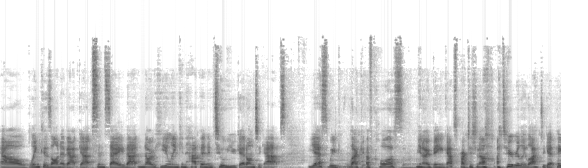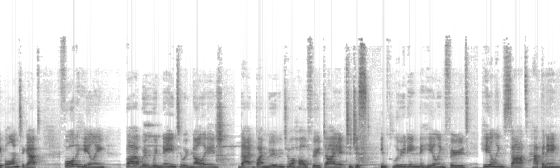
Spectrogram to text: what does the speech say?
our blinkers on about gaps and say that no healing can happen until you get onto gaps. Yes we like of course you know being a gaps practitioner i do really like to get people onto gaps for the healing. But we, we need to acknowledge that by moving to a whole food diet to just including the healing foods, healing starts happening.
